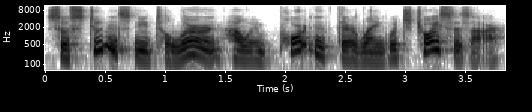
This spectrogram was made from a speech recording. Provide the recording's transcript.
so students need to learn how important their language choices are.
